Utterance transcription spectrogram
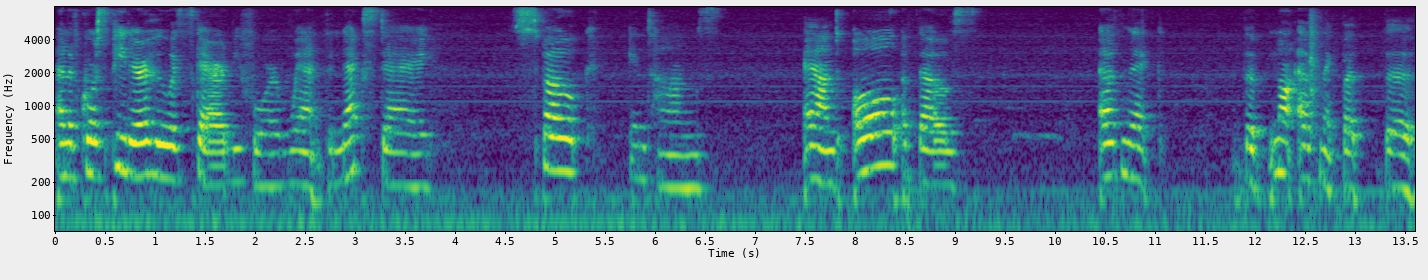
And of course, Peter, who was scared before, went the next day, spoke in tongues, and all of those ethnic, the not ethnic, but the,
